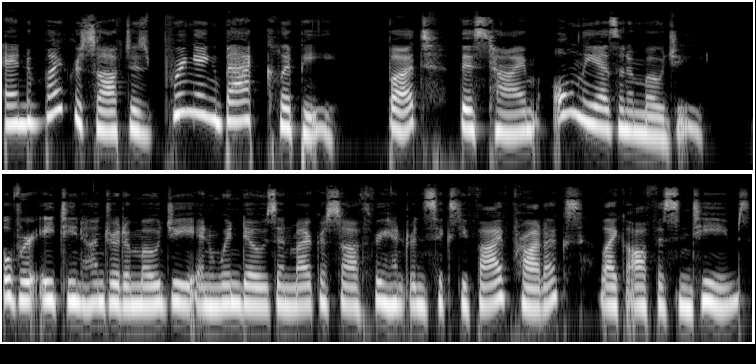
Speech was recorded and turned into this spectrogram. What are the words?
And Microsoft is bringing back Clippy, but this time only as an emoji. Over 1800 emoji in Windows and Microsoft 365 products, like Office and Teams,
